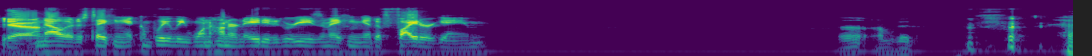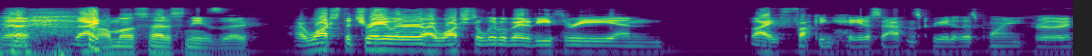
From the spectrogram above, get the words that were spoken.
yeah, Now they're just taking it completely 180 degrees and making it a fighter game. Uh, I'm good. The- the- Almost had a sneeze there. I watched the trailer. I watched a little bit at E3, and I fucking hate Assassin's Creed at this point. really.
